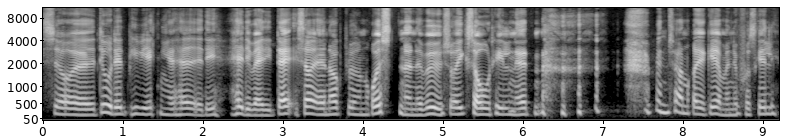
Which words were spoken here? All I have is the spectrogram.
Så øh, det var den bivirkning, jeg havde af det. Havde det været i dag, så er jeg nok blevet rystende nervøs og ikke sovet hele natten. men sådan reagerer man jo forskelligt.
